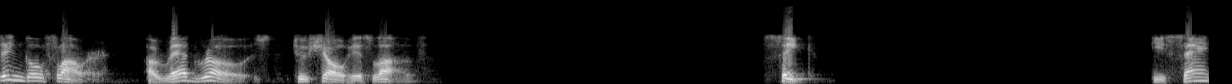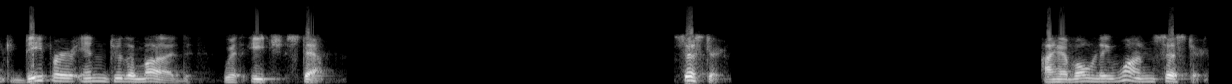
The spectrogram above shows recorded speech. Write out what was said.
single flower, a red rose, to show his love. Sink. He sank deeper into the mud with each step. Sister. I have only one sister.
